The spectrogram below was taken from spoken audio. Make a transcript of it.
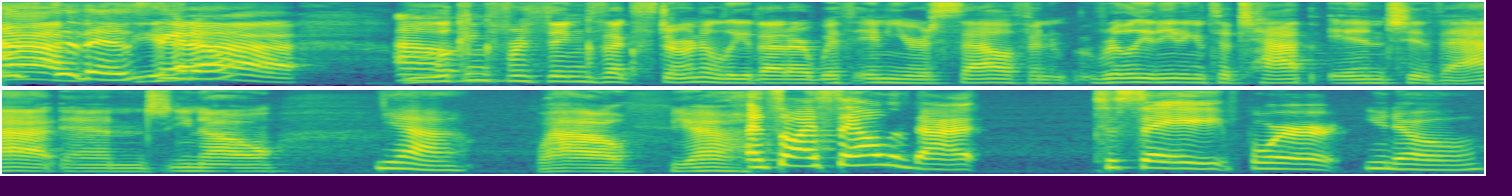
yeah. us to this, you know? Yeah. Looking Um, for things externally that are within yourself and really needing to tap into that. And, you know, Yeah. Wow. Yeah. And so I say all of that to say for, you know,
